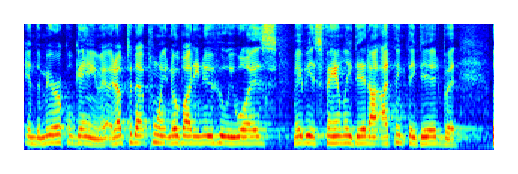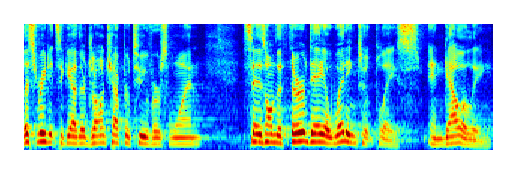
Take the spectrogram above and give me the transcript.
in the miracle game. And up to that point, nobody knew who he was. Maybe his family did. I, I think they did, but let's read it together. John chapter 2, verse 1 says, On the third day, a wedding took place in Galilee,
